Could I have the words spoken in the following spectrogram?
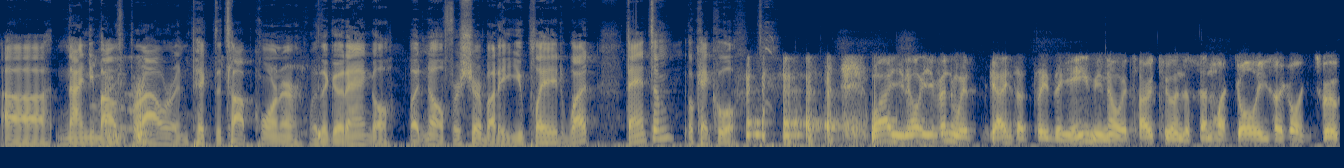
uh, 90 miles per hour and picked the top corner with a good angle. But no, for sure, buddy. You played what? Phantom? Okay, cool. well, you know, even with guys that played the game, you know, it's hard to understand what goalies are going through.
